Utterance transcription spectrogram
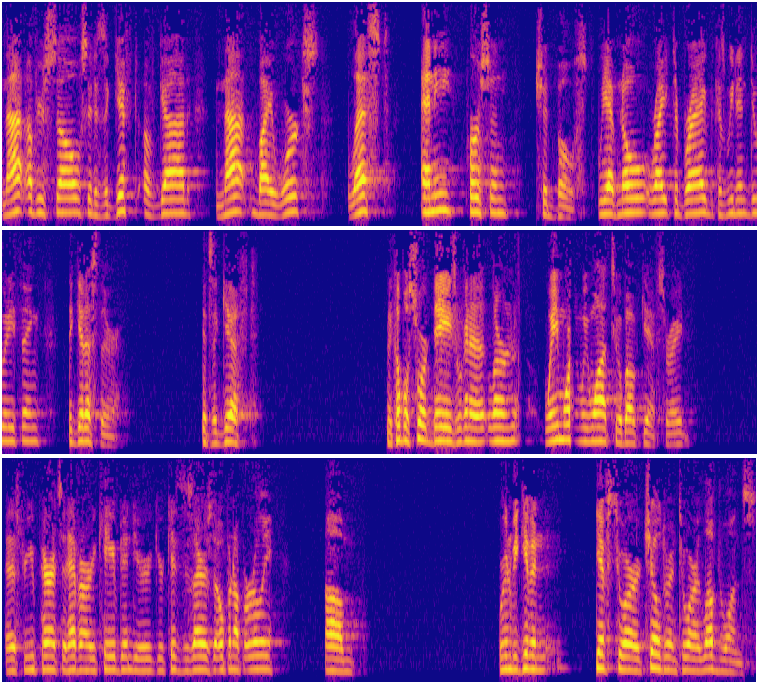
not of yourselves. It is a gift of God, not by works, lest any person should boast. We have no right to brag because we didn't do anything to get us there. It's a gift. In a couple short days, we're going to learn way more than we want to about gifts, right? As for you parents that haven't already caved into your, your kids' desires to open up early, um, we're going to be giving gifts to our children, to our loved ones.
